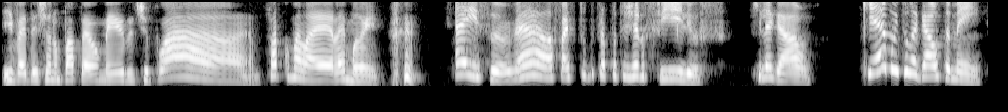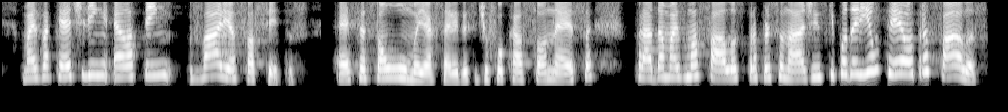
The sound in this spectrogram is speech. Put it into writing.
e vai deixando um papel meio do tipo, ah, sabe como ela é? Ela é mãe. é isso, é, ela faz tudo para proteger os filhos. Que legal. Que é muito legal também. Mas a Catelyn, ela tem várias facetas. Essa é só uma e a série decidiu focar só nessa para dar mais umas falas para personagens que poderiam ter outras falas.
